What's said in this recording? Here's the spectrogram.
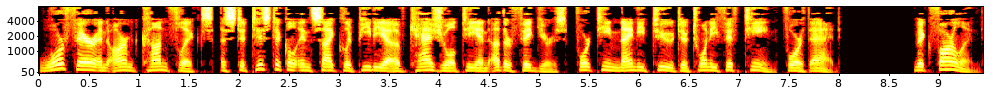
Warfare and Armed Conflicts, A Statistical Encyclopedia of Casualty and Other Figures, 1492–2015 4th ed. McFarland.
